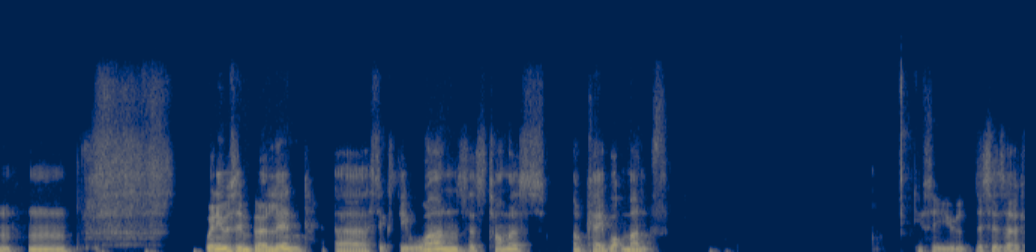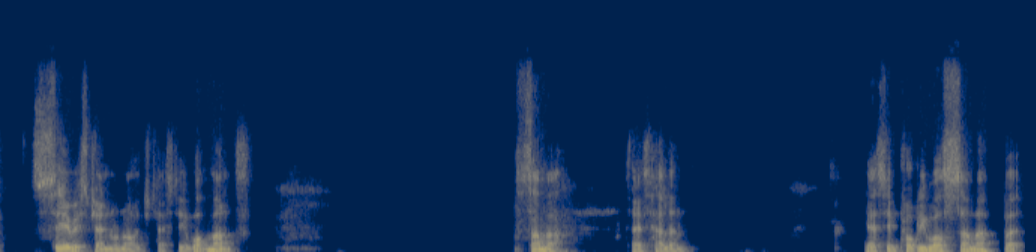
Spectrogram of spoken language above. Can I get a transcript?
Mm-hmm. When he was in Berlin, uh, 61, says Thomas. Okay, what month? You see, you, this is a serious general knowledge test here. What month? Summer, says Helen. Yes, it probably was summer, but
